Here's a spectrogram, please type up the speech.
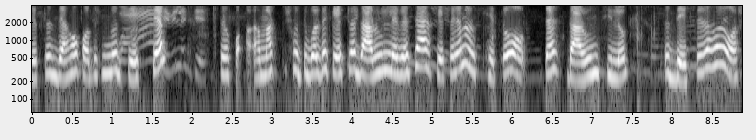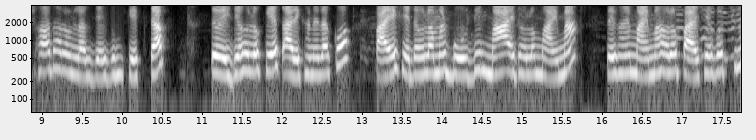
দেখতে দেখো কত সুন্দর দেখতে। তো আমার সত্যি বলতে কেকটা দারুণ লেগেছে আর কেকটা জানো খেতেও জাস্ট দারুণ ছিল। তো দেখতে দেখো অসাধারণ লাগছে একদম কেকটা তো এই যে হলো কেক আর এখানে দেখো পায়েস এটা হলো আমার বৌদির মা এটা হলো মাইমা। তো এখানে মাইমা হলো পায়েস এ করছিল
